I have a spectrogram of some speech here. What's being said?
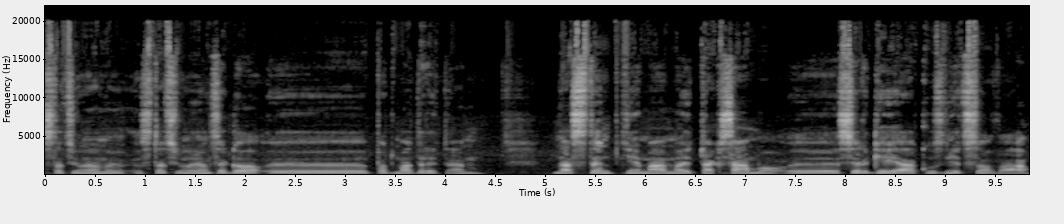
stacjonują- stacjonującego pod Madrytem. Następnie mamy tak samo Sergeja Kuzniecowa,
